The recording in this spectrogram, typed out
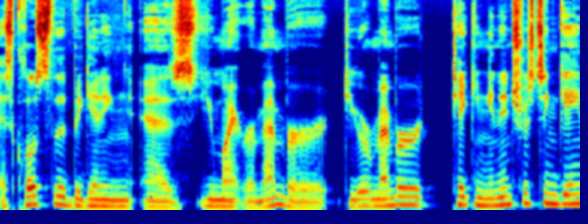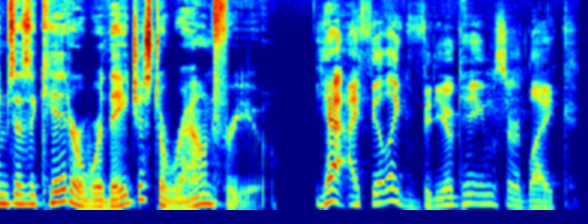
as close to the beginning as you might remember. Do you remember taking an interest in games as a kid, or were they just around for you? Yeah, I feel like video games are like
